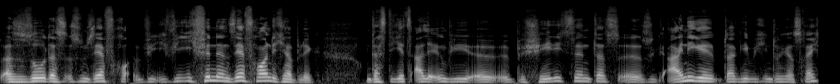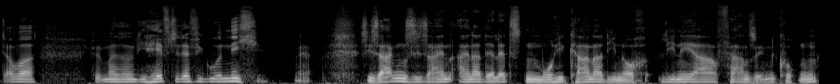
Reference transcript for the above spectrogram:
also so, das ist ein sehr, wie, wie ich finde, ein sehr freundlicher Blick. Und dass die jetzt alle irgendwie äh, beschädigt sind, dass äh, einige, da gebe ich Ihnen durchaus recht, aber ich würde mal sagen, die Hälfte der Figuren nicht. Ja. Sie sagen, Sie seien einer der letzten Mohikaner, die noch linear Fernsehen gucken.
